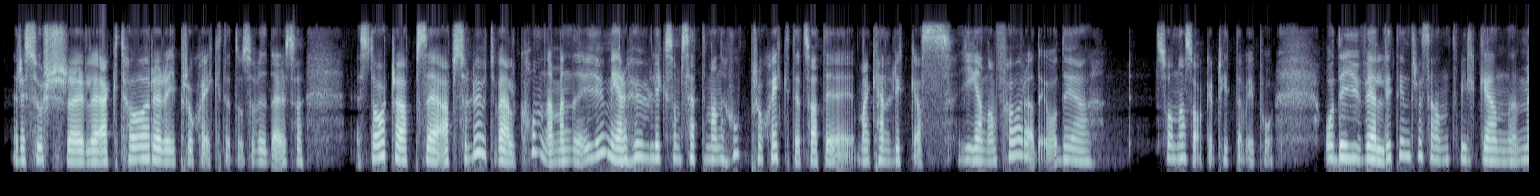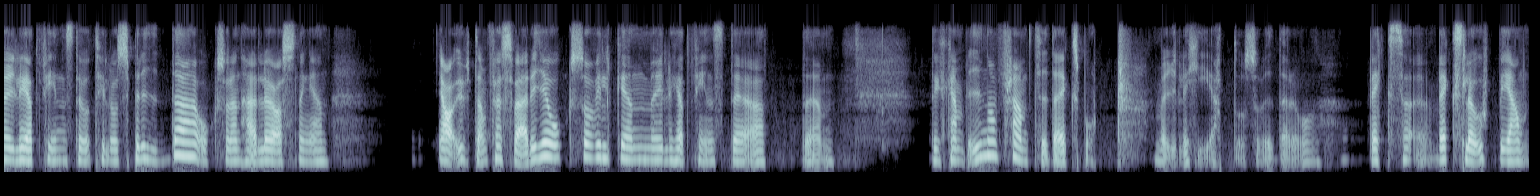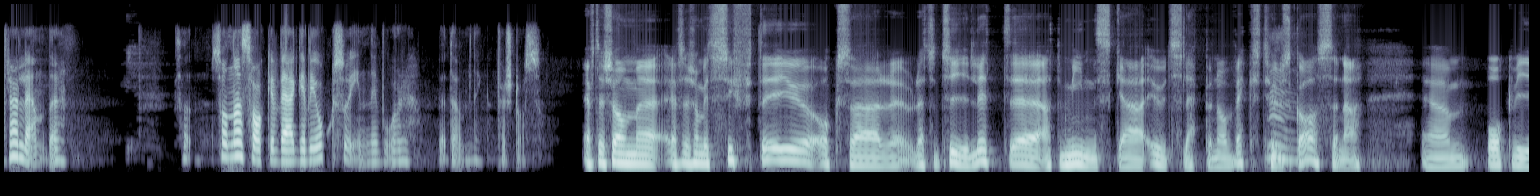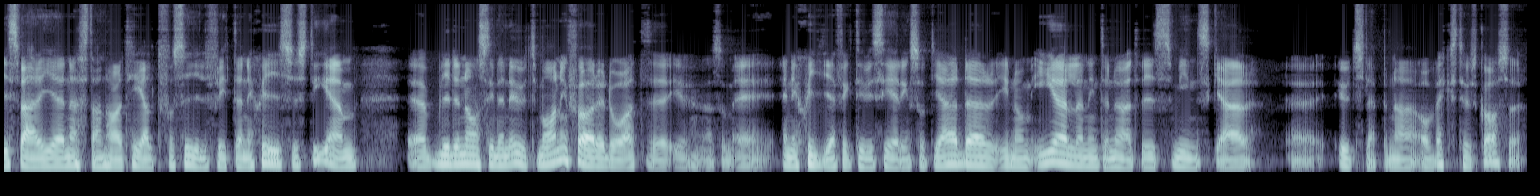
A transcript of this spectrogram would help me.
resurser eller aktörer i projektet och så vidare? Så startups är absolut välkomna men det är ju mer hur liksom sätter man ihop projektet så att det, man kan lyckas genomföra det och det, sådana saker tittar vi på. Och det är ju väldigt intressant vilken möjlighet finns det till att sprida också den här lösningen ja, utanför Sverige också. Vilken möjlighet finns det att eh, det kan bli någon framtida exportmöjlighet och så vidare och växa, växla upp i andra länder. Så, sådana saker väger vi också in i vår bedömning förstås. Eftersom, eh, eftersom mitt syfte ju också är rätt så tydligt eh, att minska utsläppen av växthusgaserna mm. och vi i Sverige nästan har ett helt fossilfritt energisystem Eh, Eh, blir det någonsin en utmaning för er då att eh, alltså, eh, energieffektiviseringsåtgärder inom elen inte nödvändigtvis minskar utsläppen av växthusgaser?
